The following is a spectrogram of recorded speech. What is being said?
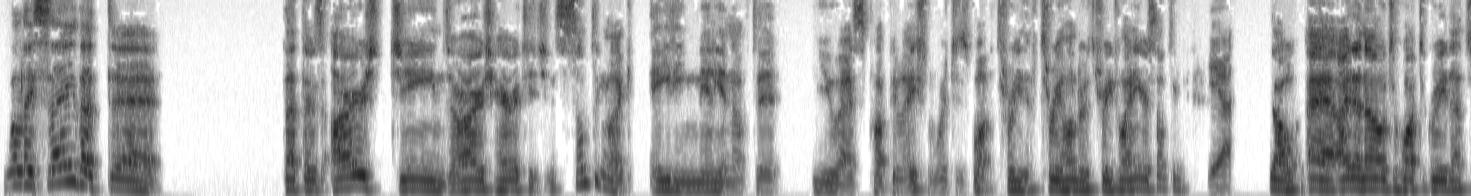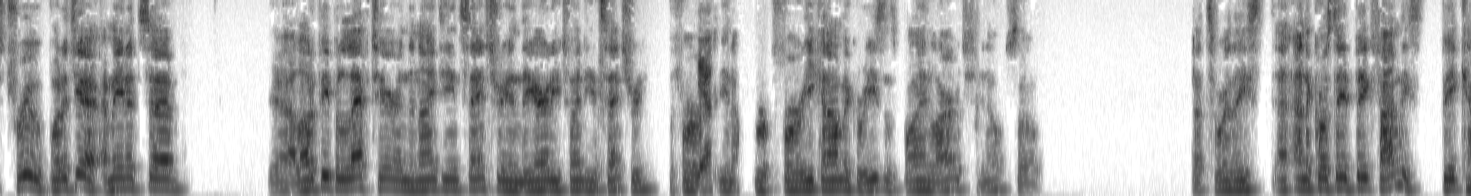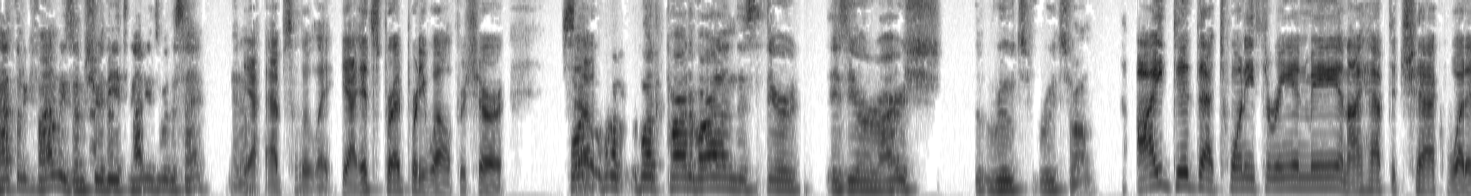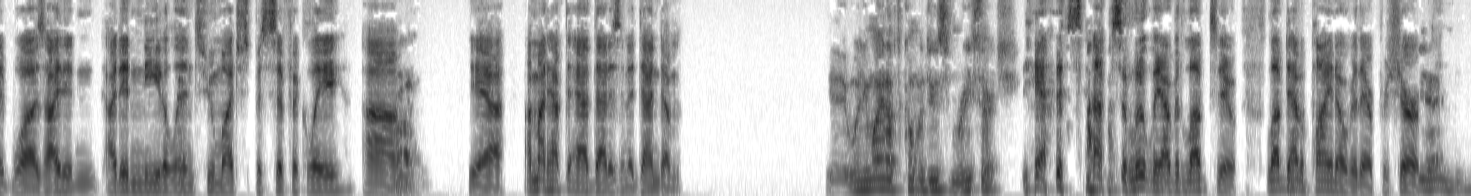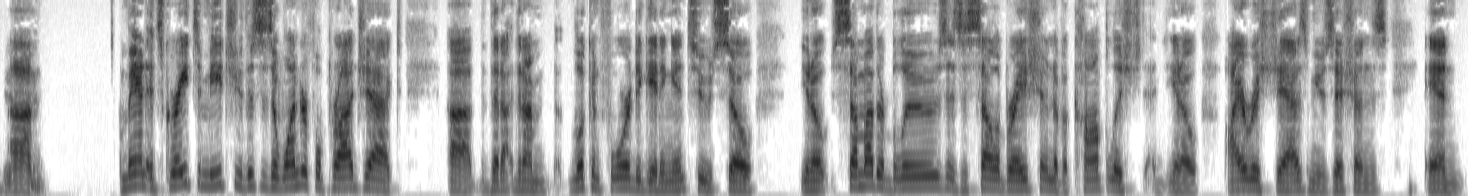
Well, they say that, uh, that there's Irish genes or Irish heritage in something like 80 million of the US population, which is what, three, 300, 320 or something? Yeah. So uh, I don't know to what degree that's true, but it's yeah. I mean, it's um, yeah. A lot of people left here in the 19th century and the early 20th century for yeah. you know for, for economic reasons, by and large. You know, so that's where they and of course they had big families, big Catholic families. I'm sure the uh-huh. Italians were the same. You know? Yeah, absolutely. Yeah, it spread pretty well for sure. So, what, what, what part of Ireland is your is your Irish roots roots from? I did that 23andMe and I have to check what it was. I didn't, I didn't needle in too much specifically. Um, right. yeah, I might have to add that as an addendum. Yeah, well, you might have to come and do some research. Yes, absolutely. I would love to. Love to have a pint over there for sure. Yeah, yeah. Um, man, it's great to meet you. This is a wonderful project, uh, that, that I'm looking forward to getting into. So, you know, some other blues is a celebration of accomplished, you know, Irish jazz musicians. And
